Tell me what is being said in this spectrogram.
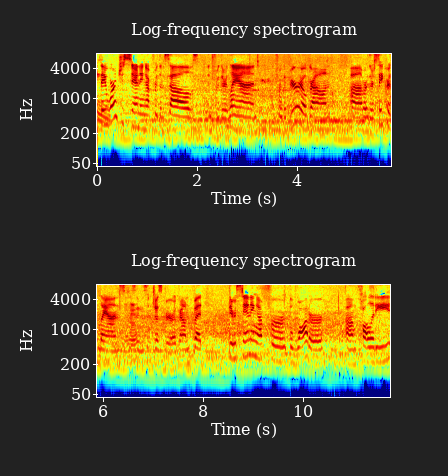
Whoa. they weren't just standing up for themselves and for their land and for the burial ground um, or their sacred lands, because Uh-huh. it wasn't just burial ground, but they were standing up for the water um, quality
